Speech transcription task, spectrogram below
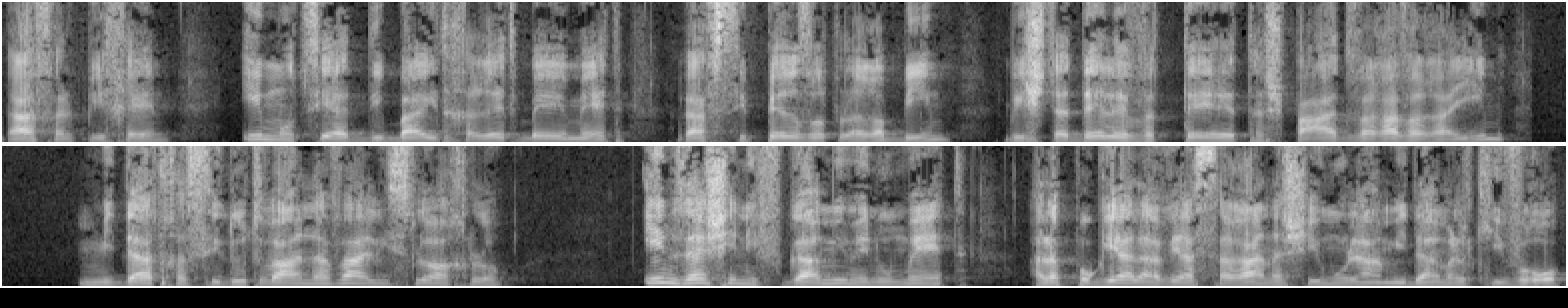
ואף על פי כן, אם מוציא הדיבה יתחרט באמת, ואף סיפר זאת לרבים, והשתדל לבטל את השפעת דבריו הרעים, מידת חסידות וענווה לסלוח לו. אם זה שנפגע ממנו מת, על הפוגע להביא עשרה אנשים ולהעמידם על קברו,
